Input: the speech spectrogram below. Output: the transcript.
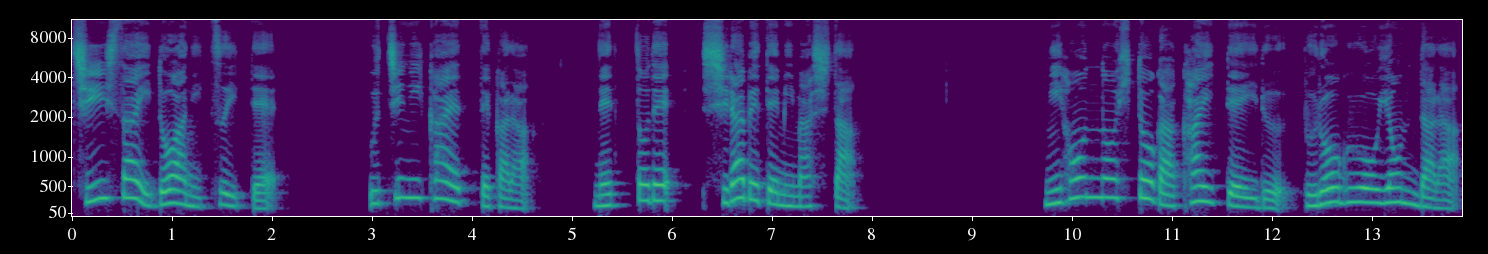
小さいドアについて家に帰ってからネットで調べてみました。日本の人が書いているブログを読んだら、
